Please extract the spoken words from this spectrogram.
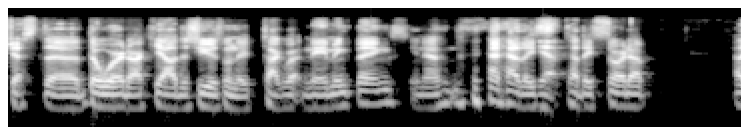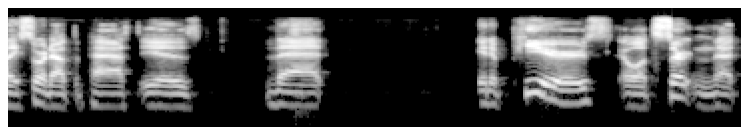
just the the word archaeologists use when they talk about naming things, you know, and how they Yeah. how they sort up how they sort out the past is that it appears, well, it's certain that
